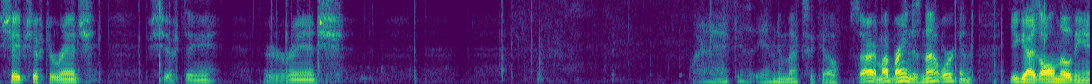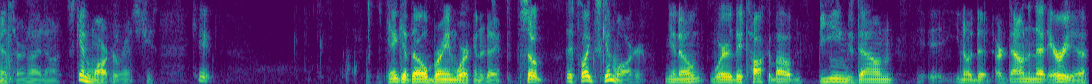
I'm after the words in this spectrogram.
Shapeshifter Ranch? Shifting Ranch. Where the heck is it? In New Mexico. Sorry, my brain is not working. You guys all know the answer, and I don't. Skinwalker Ranch. Jeez. Can't, can't get the old brain working today. So it's like Skinwalker, you know, where they talk about beings down, eh, you know, that are down in that area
